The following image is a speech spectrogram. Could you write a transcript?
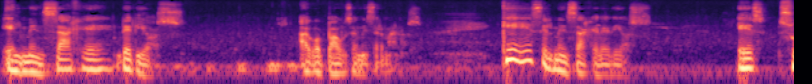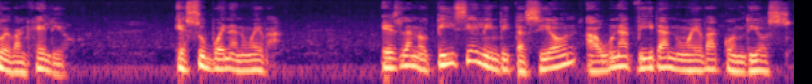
el mensaje de Dios. Hago pausa, mis hermanos. ¿Qué es el mensaje de Dios? Es su evangelio. Es su buena nueva. Es la noticia y la invitación a una vida nueva con Dios.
